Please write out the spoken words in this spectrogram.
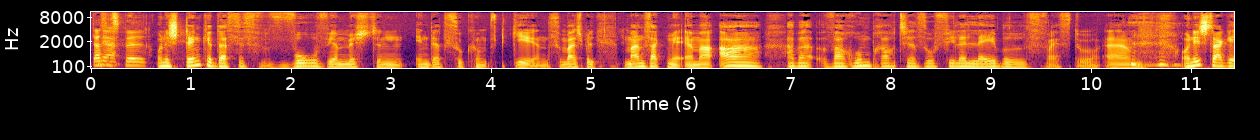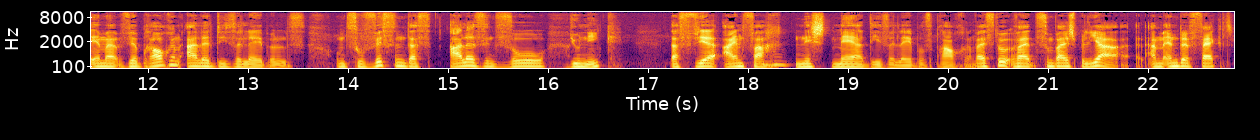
das ja. ist Bild. Und ich denke, das ist, wo wir möchten in der Zukunft gehen. Zum Beispiel, man sagt mir immer, ah, aber warum braucht ihr so viele Labels, weißt du? Ähm, und ich sage immer, wir brauchen alle diese Labels, um zu wissen, dass alle sind so unique dass wir einfach mhm. nicht mehr diese Labels brauchen. Weißt du, weil zum Beispiel, ja, am Endeffekt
